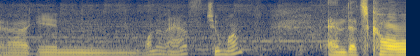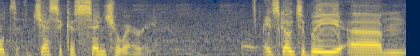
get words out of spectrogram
uh, in one and a half, two months, and that's called Jessica Sanctuary. It's going to be um,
